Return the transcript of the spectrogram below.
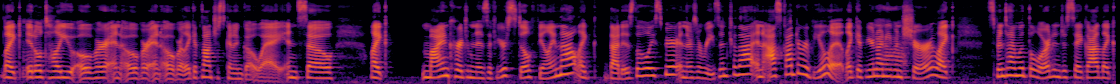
Like it'll mm-hmm. tell you over and over and over. Like it's not just going to go away. And so like my encouragement is if you're still feeling that like that is the holy spirit and there's a reason for that and ask god to reveal it. Like if you're not even sure like spend time with the lord and just say god like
